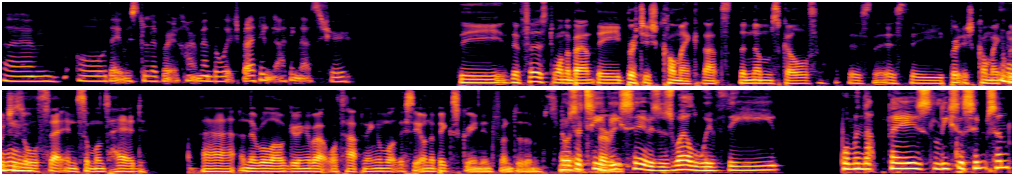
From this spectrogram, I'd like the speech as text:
um, or that it was deliberate. I can't remember which, but I think I think that's true. The the first one about the British comic, that's the Numbskulls, is is the British comic which is Mhm. all set in someone's head, uh, and they're all arguing about what's happening and what they see on a big screen in front of them. So There was a TV very- series as well with the woman that plays Lisa Simpson,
